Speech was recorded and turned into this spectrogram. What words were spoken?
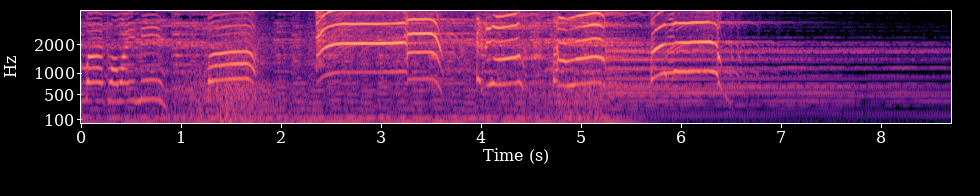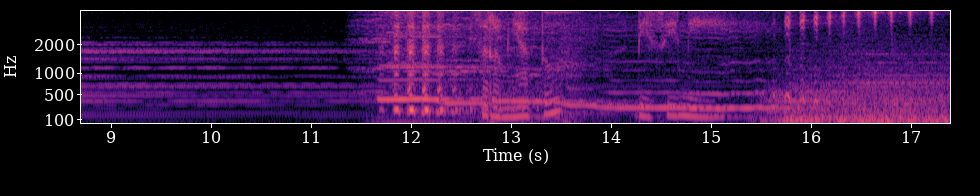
Mbak selama ini. Mbak! Aduh, tolong, tolong. Seremnya tuh di sini.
